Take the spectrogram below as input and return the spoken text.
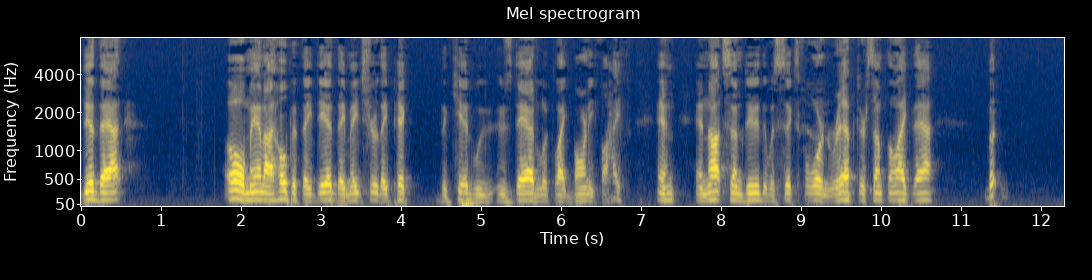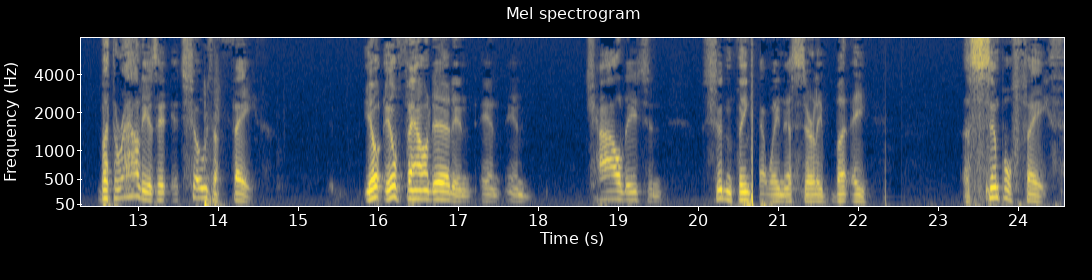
did that. Oh man, I hope if they did, they made sure they picked the kid who, whose dad looked like Barney Fife and, and not some dude that was six four and ripped or something like that. But, but the reality is it, it shows a faith ill, ill-founded and, and, and childish and shouldn't think that way necessarily, but a, a simple faith.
